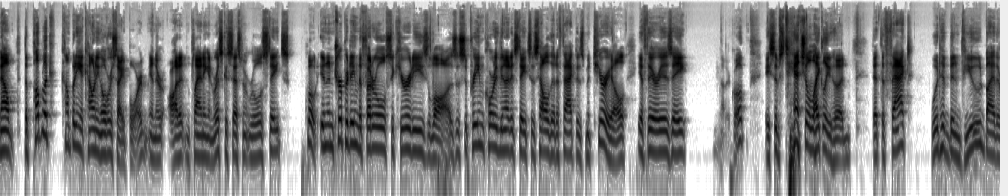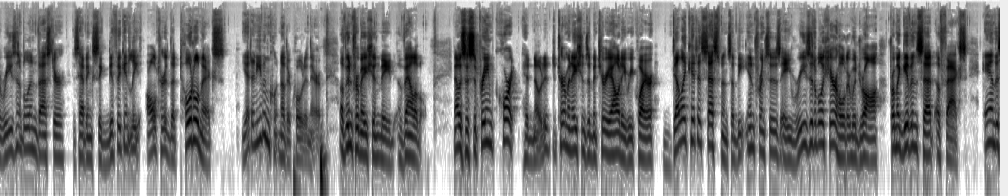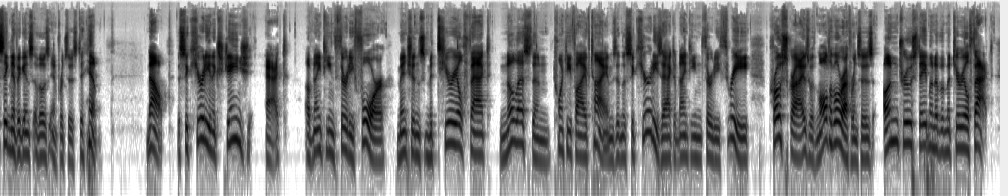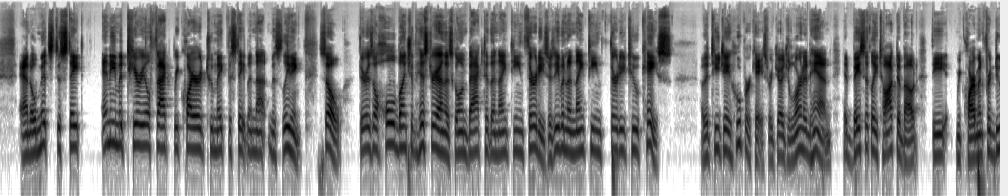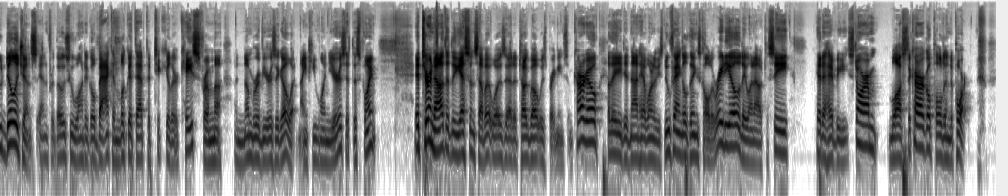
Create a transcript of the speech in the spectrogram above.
Now, the Public Company Accounting Oversight Board, in their audit and planning and risk assessment rules, states, quote, in interpreting the federal securities laws, the Supreme Court of the United States has held that a fact is material if there is a, another quote, a substantial likelihood that the fact would have been viewed by the reasonable investor as having significantly altered the total mix, yet an even another quote in there, of information made available. Now, as the Supreme Court had noted, determinations of materiality require delicate assessments of the inferences a reasonable shareholder would draw from a given set of facts and the significance of those inferences to him. Now, the Security and Exchange Act of 1934 mentions material fact no less than 25 times, and the Securities Act of 1933 proscribes with multiple references untrue statement of a material fact and omits to state any material fact required to make the statement not misleading. So, there is a whole bunch of history on this going back to the 1930s. There's even a 1932 case the TJ Hooper case, where Judge Learned Hand had basically talked about the requirement for due diligence. And for those who want to go back and look at that particular case from uh, a number of years ago, what, 91 years at this point? It turned out that the essence of it was that a tugboat was bringing some cargo. They did not have one of these newfangled things called a radio. They went out to sea, hit a heavy storm, lost the cargo, pulled into port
